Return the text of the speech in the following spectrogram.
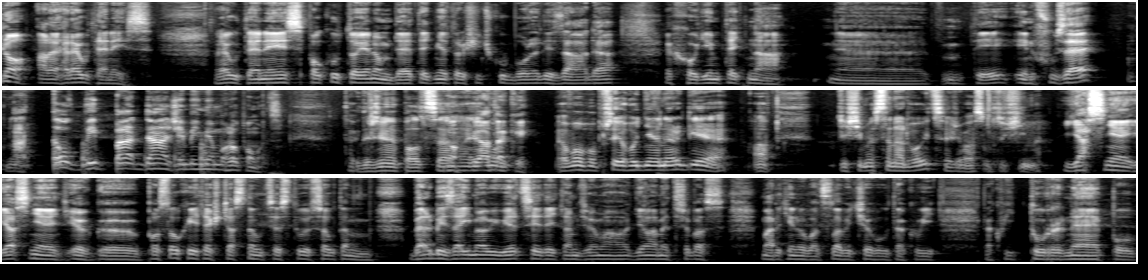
No, ale hraju tenis. Hraju tenis, pokud to jenom jde, teď mě trošičku bolely záda, chodím teď na ty infuze a to vypadá, že by mě mohlo pomoct. Tak držíme palce. No, já, já taky. Já vám popřeji hodně energie a Těšíme se na dvojce, že vás uslyšíme. Jasně, jasně. Poslouchejte šťastnou cestu, jsou tam velmi zajímavé věci. Teď tam děláme třeba s Martinou Vaclavičovou takový, takový turné po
